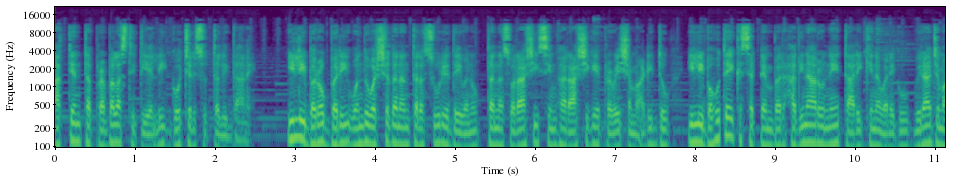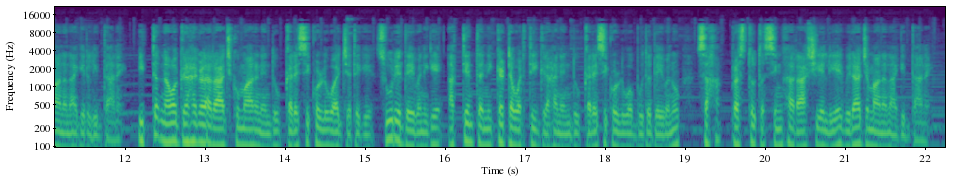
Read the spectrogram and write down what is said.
ಅತ್ಯಂತ ಪ್ರಬಲ ಸ್ಥಿತಿಯಲ್ಲಿ ಗೋಚರಿಸುತ್ತಲಿದ್ದಾನೆ. ಇಲ್ಲಿ ಬರೋಬ್ಬರಿ ಒಂದು ವರ್ಷದ ನಂತರ ಸೂರ್ಯದೇವನು ತನ್ನ ಸ್ವರಾಶಿ ಸಿಂಹ ರಾಶಿಗೆ ಪ್ರವೇಶ ಮಾಡಿದ್ದು, ಇಲ್ಲಿ ಬಹುತೇಕ ಸೆಪ್ಟೆಂಬರ್ ಹದಿನಾರನೇ ತಾರೀಕಿನವರೆಗೂ ವಿರಾಜಮಾನನಾಗಿರಲಿದ್ದಾನೆ. ಇತ್ತ ನವಗ್ರಹಗಳ ರಾಜಕುಮಾರನೆಂದು ಕರೆಸಿಕೊಳ್ಳುವ ಜತೆಗೆ ಸೂರ್ಯದೇವನಿಗೆ ಅತ್ಯಂತ ನಿಕಟವರ್ತಿ ಗ್ರಹನೆಂದು ಕರೆಸಿಕೊಳ್ಳುವ ಬುಧದೇವನು ಸಹ ಪ್ರಸ್ತುತ ಸಿಂಹ ರಾಶಿಯಲ್ಲಿಯೇ ವಿರಾಜಮಾನನಾಗಿದ್ದಾನೆ.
